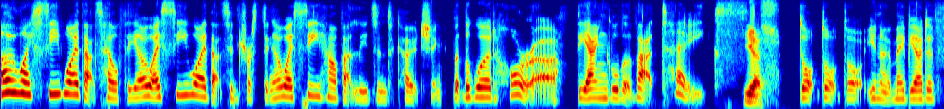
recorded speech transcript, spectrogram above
Oh, I see why that's healthy. Oh, I see why that's interesting. Oh, I see how that leads into coaching. But the word horror, the angle that that takes, yes. dot dot dot. You know, maybe I'd have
